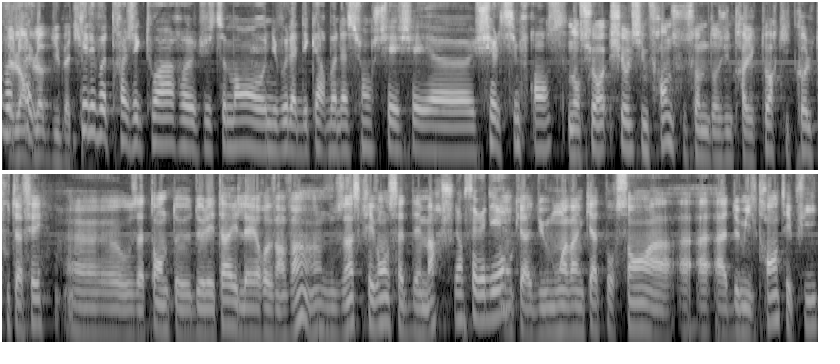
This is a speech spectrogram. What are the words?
de l'enveloppe du bâtiment. quelle est votre trajectoire euh, justement au niveau de la décarbonation chez, chez, euh, chez Holcim France? Non, sur- chez Holcim France, nous sommes dans une trajectoire qui colle tout à fait euh, aux attentes de, de l'État et de la RE 2020. hein. Nous inscrivons cette démarche. Donc ça veut dire Donc à du moins 24% à, à, à 2030 et puis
